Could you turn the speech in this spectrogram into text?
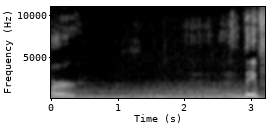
are they've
